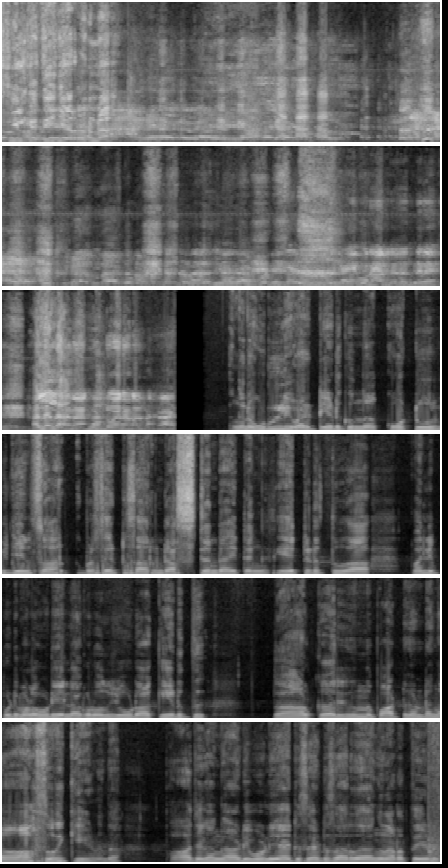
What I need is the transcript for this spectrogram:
സ്റ്റീൽ കത്തി ഇഞ്ഞേറണ അല്ലല്ല. അങ്ങനെ ഉള്ളി വഴട്ടിയെടുക്കുന്ന കോട്ടൂർ വിജയൻ സാർ സേട്ട് സാറിന്റെ അസിസ്റ്റന്റായിട്ട് അങ്ങ് ഏറ്റെടുത്തു. ആ മല്ലിപ്പൊടി മുളക് എല്ലാം കൂടെ ഒന്ന് ചൂടാക്കി എടുത്ത് ആൾക്കാരിൽ നിന്ന് പാട്ട് കണ്ടങ്ങ് ആസ്വദിക്കുകയാണ്. എന്താ പാചകം അങ്ങ് അടിപൊളിയായിട്ട് സേട്ട് സാർ അങ്ങ് നടത്തുകയാണ്.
